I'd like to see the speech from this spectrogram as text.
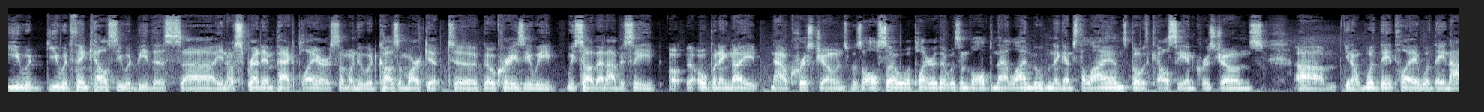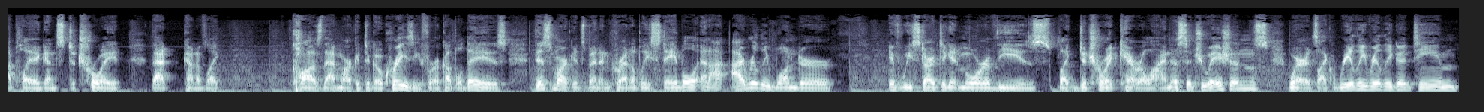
You would you would think Kelce would be this uh, you know spread impact player, someone who would cause a market to go crazy. We we saw that obviously opening night. Now Chris Jones was also a player that was involved in that line movement against the Lions. Both Kelce and Chris Jones, um, you know, would they play? Would they not play against Detroit? That kind of like caused that market to go crazy for a couple days. This market's been incredibly stable, and I, I really wonder if we start to get more of these like Detroit Carolina situations where it's like really really good team.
